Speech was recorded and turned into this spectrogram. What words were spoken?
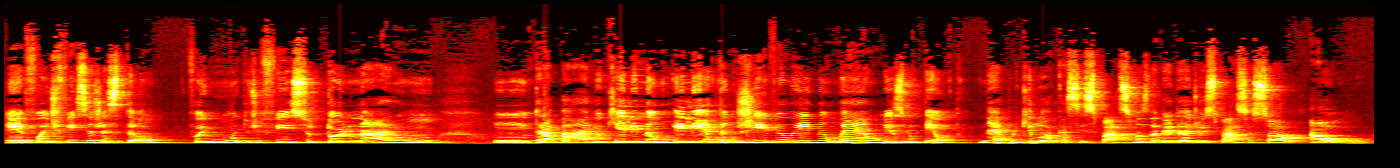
É, foi difícil a gestão, foi muito difícil tornar um um trabalho que ele não ele é tangível e não é ao mesmo tempo, né? Porque loca-se espaço, mas na verdade o espaço é só algo.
